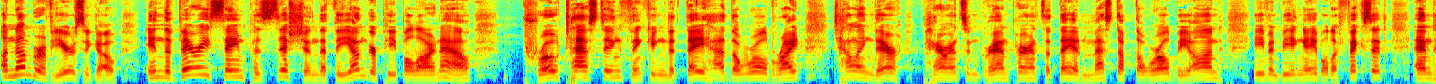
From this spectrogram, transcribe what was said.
a number of years ago in the very same position that the younger people are now, protesting, thinking that they had the world right, telling their parents and grandparents that they had messed up the world beyond even being able to fix it. And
